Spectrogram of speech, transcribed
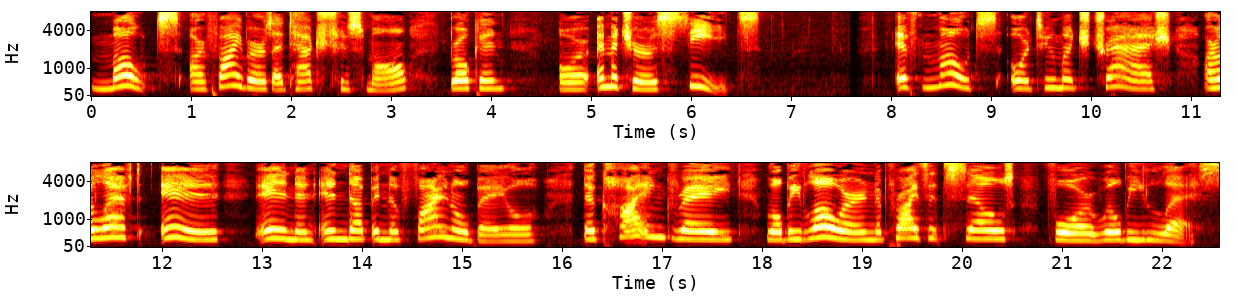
Motes are fibers attached to small, broken, or immature seeds. If motes or too much trash are left in, in and end up in the final bale, the cotton grade will be lower and the price it sells for will be less.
